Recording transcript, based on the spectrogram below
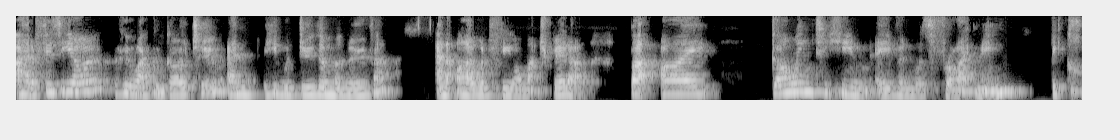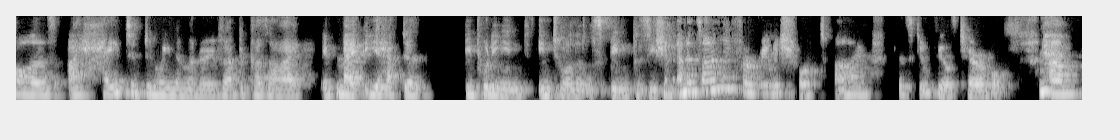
i had a physio who i could go to and he would do the maneuver and i would feel much better. But i going to him even was frightening because I hated doing the maneuver because I it may you have to be putting in, into a little spin position and it's only for a really short time. It still feels terrible. Um,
